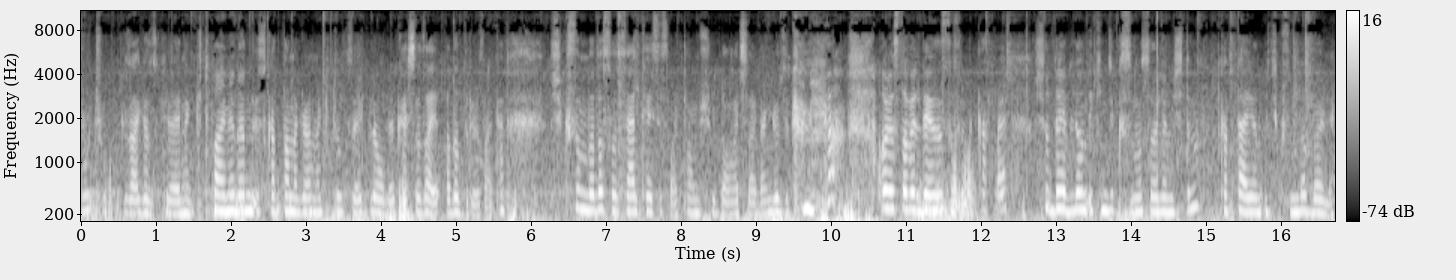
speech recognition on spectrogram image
bu. Çok güzel gözüküyor. Yani kütüphaneden de üst kattan da görmek çok zevkli oluyor. Karşıda da ada duruyor zaten. Şu kısımda da sosyal tesis var. Tam şurada ağaçlardan gözükmüyor. Orası da böyle denize sıfır bir kafe. Şu D bloğun ikinci kısmını söylemiştim. Kafeteryanın iç kısmı da böyle.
